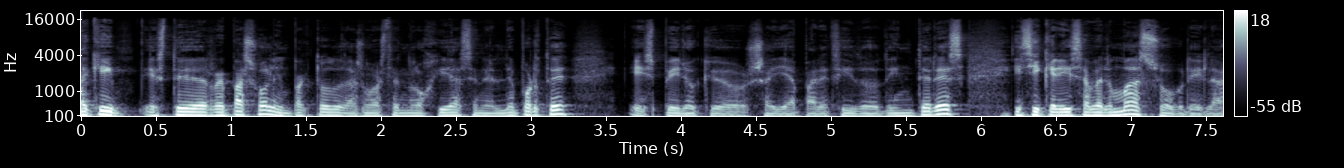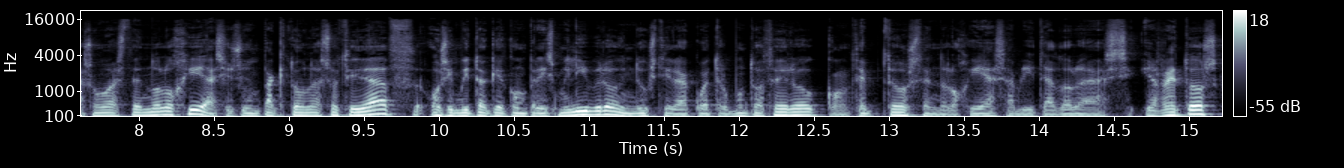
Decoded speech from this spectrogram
aquí este repaso al impacto de las nuevas tecnologías en el deporte. Espero que os haya parecido de interés y si queréis saber más sobre las nuevas tecnologías y su impacto en la sociedad, os invito a que compréis mi libro Industria 4.0, Conceptos, Tecnologías Habilitadoras y Retos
